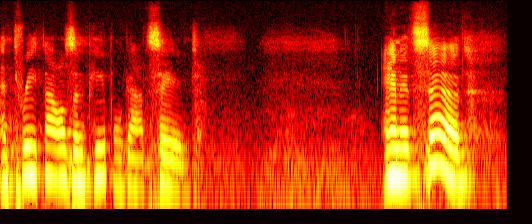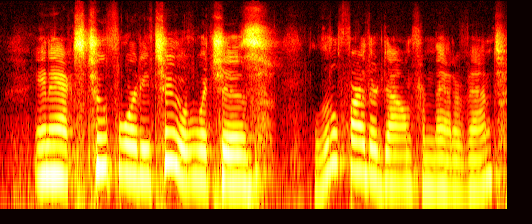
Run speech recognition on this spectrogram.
and 3,000 people got saved. And it said, in Acts 2:42, which is a little farther down from that event.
